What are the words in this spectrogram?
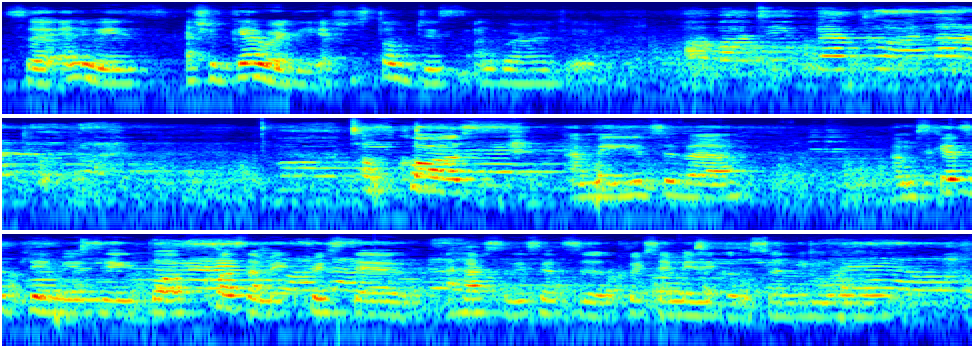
So, anyways, I should get ready. I should stop this and get ready. Of course, I'm a YouTuber. I'm scared to play music, but of course, I'm a Christian. I have to listen to Christian music on Sunday morning.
